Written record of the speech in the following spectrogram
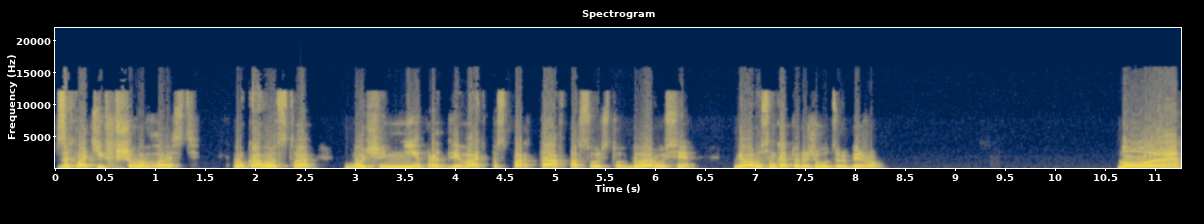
захватившего власть руководства больше не продлевать паспорта в посольствах Беларуси белорусам, которые живут за рубежом? Ну, э,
